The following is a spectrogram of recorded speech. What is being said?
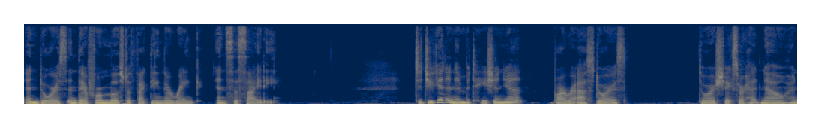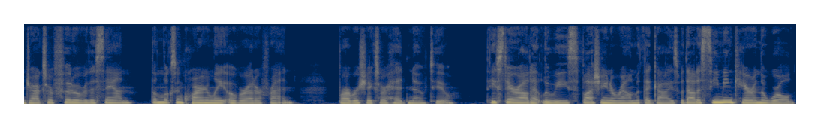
and Doris and therefore most affecting their rank in society. Did you get an invitation yet? Barbara asked Doris. Doris shakes her head no and drags her foot over the sand, then looks inquiringly over at her friend. Barbara shakes her head no, too. They stare out at Louise splashing around with the guys without a seeming care in the world.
